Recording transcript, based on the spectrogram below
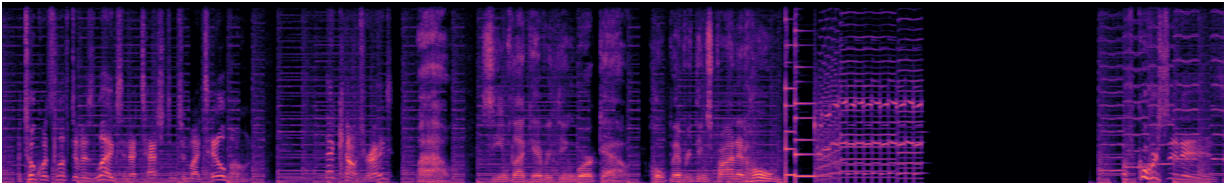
I took what's left of his legs and attached him to my tailbone. That counts, right? Wow, seems like everything worked out. Hope everything's fine at home. Of course it is!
